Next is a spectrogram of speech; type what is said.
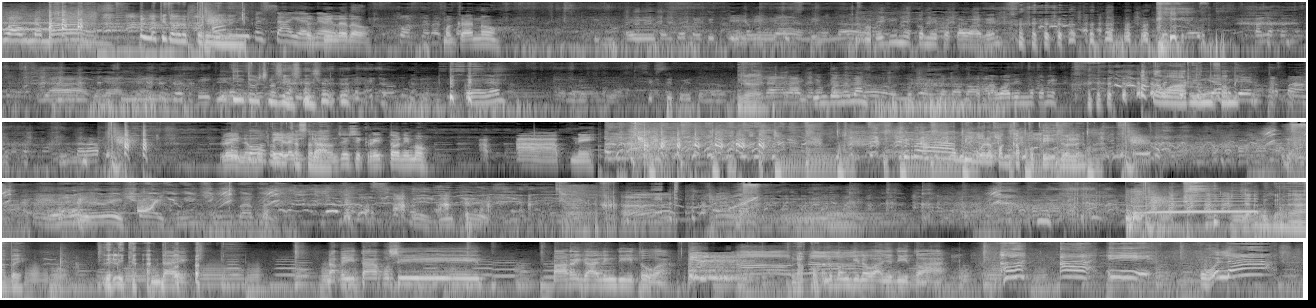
Wow naman! Ang lapit naman ang parehano Only niya. Bisaya Tagpila knows. daw. Magkano? Pwede mo kami patawarin? Hindi daw siya nasisa. Kaya yan? Grabe. Tinda na lang. Patawarin mo kami. Patawarin mo kami. Loy, namuti lagi ka. Unsay sekreto nimo? Up, up, ne. Grabe mo na pagkaputi doon. eh. Sabi ko na nga ba eh. Delikado. Day, nakita ko si pare galing dito ah. Nako. Ano bang ginawa niya dito ha? Ha? Ah, eh, wala.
